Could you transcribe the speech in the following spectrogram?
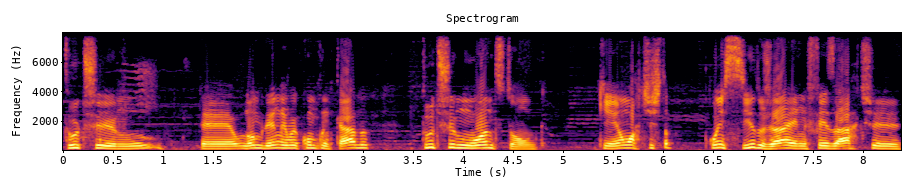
Tucci. É, o nome dele é meio complicado. Tucci Lundstone, que é um artista conhecido já. Ele fez arte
